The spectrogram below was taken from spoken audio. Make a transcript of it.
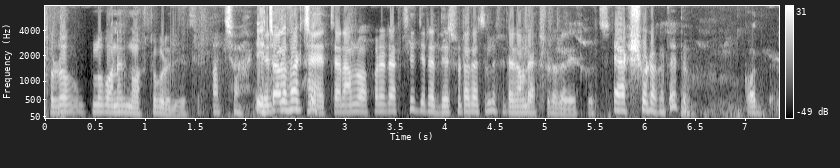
ছোটগুলো অনেক নষ্ট করে দিয়েছে। আচ্ছা এই চারা থাকছে? হ্যাঁ চারা আমরা অফারে রাখছি যেটা দেড়শো টাকা ছিল সেটাকে আমরা একশো টাকা রেট করছি। একশো টাকা তাই তো? কদবেল।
